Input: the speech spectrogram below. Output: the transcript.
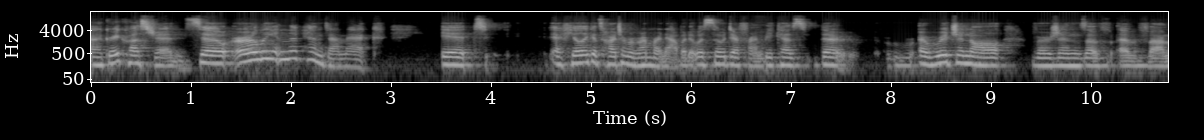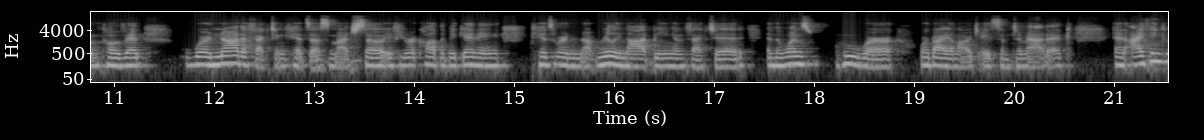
a great question so early in the pandemic it i feel like it's hard to remember now but it was so different because the original versions of, of um, COVID were not affecting kids as much. So if you recall at the beginning, kids were not, really not being infected, and the ones who were were by and large asymptomatic. And I think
